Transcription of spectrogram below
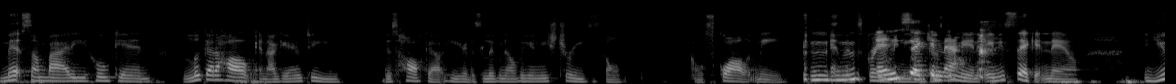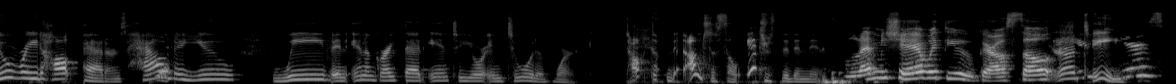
met somebody who can look at a hawk and i guarantee you this hawk out here that's living over here in these trees is gonna gonna squall at me mm-hmm. and then scream any at me second now. Minute, any second now you read hawk patterns how yeah. do you weave and integrate that into your intuitive work talk to i'm just so interested in this. Let me share with you girl. So here's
